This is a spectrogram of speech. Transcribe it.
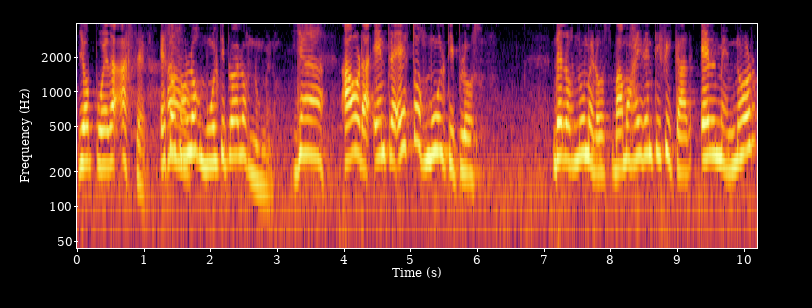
yo pueda hacer. Esos Ah. son los múltiplos de los números. Ya. Ahora, entre estos múltiplos de los números vamos a identificar el menor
